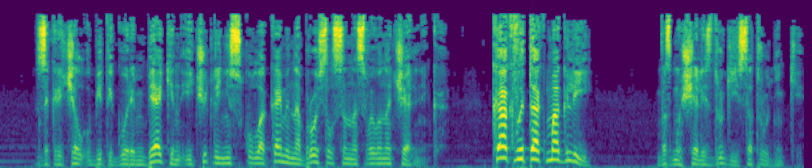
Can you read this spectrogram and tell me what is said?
— закричал убитый горем Бякин и чуть ли не с кулаками набросился на своего начальника — как вы так могли? Возмущались другие сотрудники.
